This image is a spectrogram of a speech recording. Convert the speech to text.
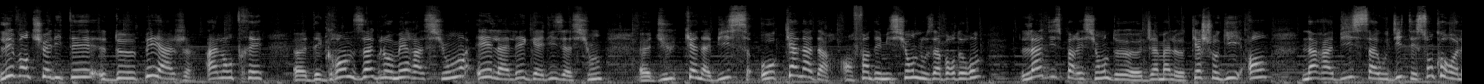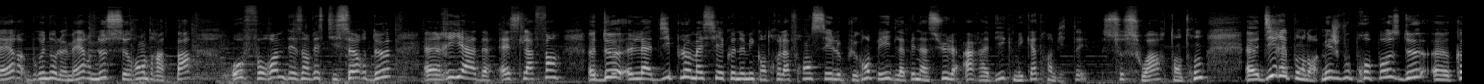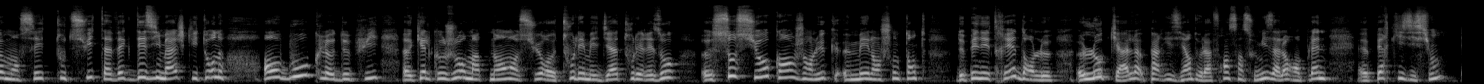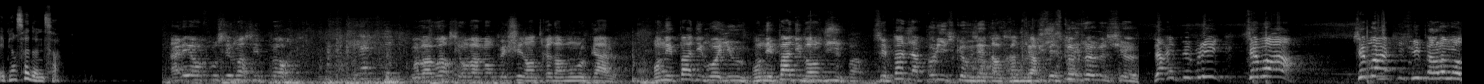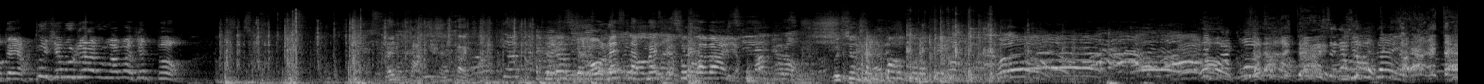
l'éventualité de péage à l'entrée euh, des grandes agglomérations et la légalisation euh, du cannabis au Canada. En fin d'émission, nous aborderons la disparition de Jamal Khashoggi en Arabie Saoudite et son corollaire, Bruno Le Maire, ne se rendra pas au Forum des investisseurs de euh, Riyad. Est-ce la fin de la diplomatie économique entre la France et le plus grand pays de la péninsule arabique? Mes quatre invités ce soir tenteront euh, d'y répondre. Mais je vous propose de euh, commencer tout de suite avec des images qui tournent en boucle depuis quelques jours maintenant sur tous les médias, tous les réseaux sociaux, quand Jean-Luc Mélenchon tente de pénétrer dans le local parisien de la France insoumise, alors en pleine euh, perquisition. Eh bien, ça donne ça. Allez, enfoncez-moi cette porte. On va voir si on va m'empêcher d'entrer dans mon local. On n'est pas des voyous, on n'est pas des bandits. C'est pas de la police que vous êtes en train de faire. Je fais ce que je veux, monsieur. La République, c'est moi C'est moi qui suis parlementaire. Poussez-vous de là, ouvrez-moi cette porte. On laisse la fenêtre faire son travail. Monsieur, vous n'allez pas recommencer. Vous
